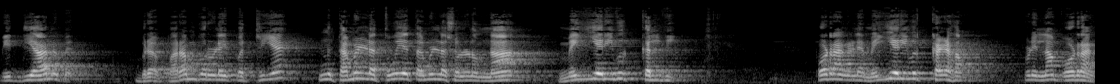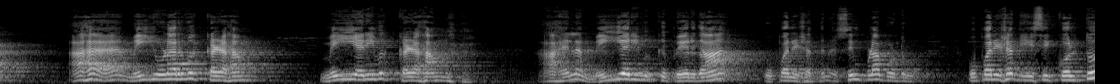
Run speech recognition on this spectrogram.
வித்யான்னு பேர். பரம்பொருளை பற்றிய இன்னும் தமிழ்ல தூய தமிழ்ல சொல்லணும்னா மெய்யறிவு கல்வி. போடுறாங்க இல்லையா? மெய்யறிவு கழகம். இப்படிலாம் போடுறாங்க. ஆக மெய்யுணர்வு கழகம் மெய்யறிவு கழகம். ஆகல மெய்யறிவுக்கு பேர் தான் உபனிஷத்துன்னு சிம்பிளா போட்டுங்க. உபனிஷத் இஸ் ஈக்குவல் டு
